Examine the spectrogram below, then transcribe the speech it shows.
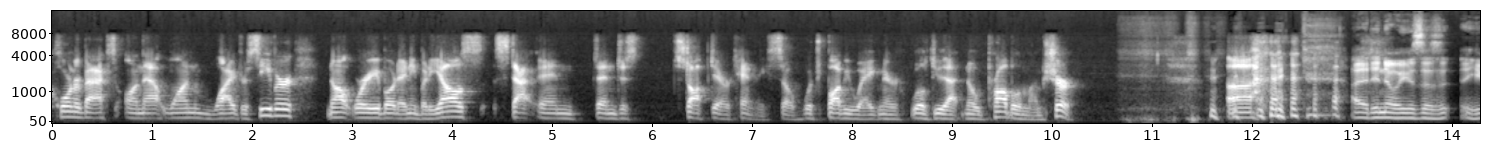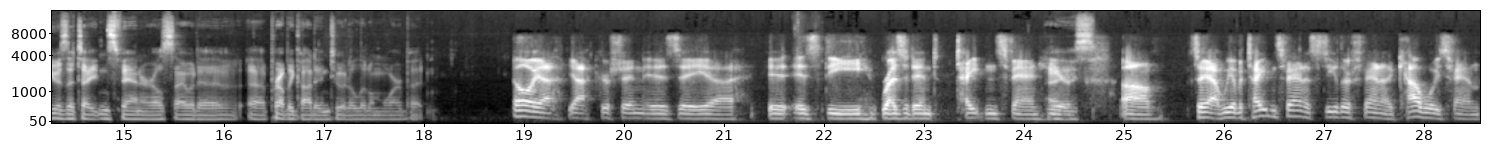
cornerbacks on that one wide receiver, not worry about anybody else, stat, and then just stop Derrick Henry. So, which Bobby Wagner will do that no problem, I'm sure. Uh, I didn't know he was a he was a Titans fan, or else I would have uh, probably got into it a little more. But Oh yeah, yeah. Christian is a uh, is the resident Titans fan here. Nice. Um, so yeah, we have a Titans fan, a Steelers fan, and a Cowboys fan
